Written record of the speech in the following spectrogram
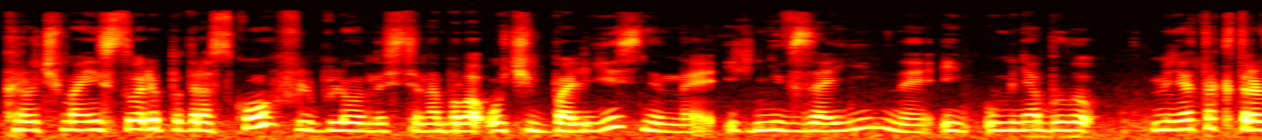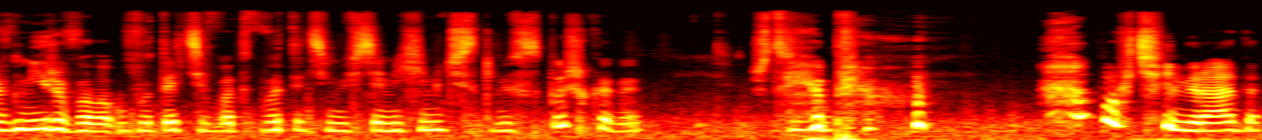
Короче, моя история подростковой влюбленности, она была очень болезненная и невзаимная, и у меня было... Меня так травмировало вот, эти вот, вот этими всеми химическими вспышками, что я прям очень рада,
